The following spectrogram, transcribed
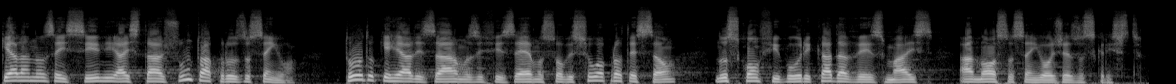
que ela nos ensine a estar junto à cruz do Senhor. Tudo o que realizarmos e fizermos sob Sua proteção, nos configure cada vez mais a nosso Senhor Jesus Cristo.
